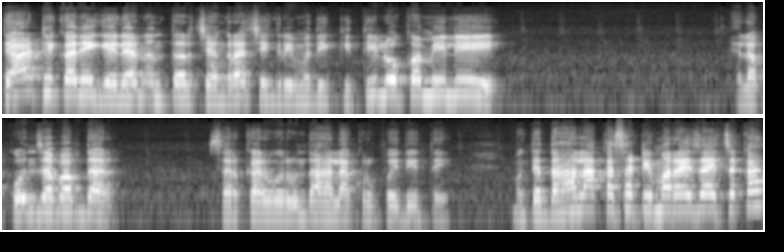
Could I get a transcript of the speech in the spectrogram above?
त्या ठिकाणी गेल्यानंतर चेंगराचेंगरीमध्ये किती लोक मिली? ह्याला कोण जबाबदार? सरकारवरून दहा लाख रुपये देते मग त्या दहा लाखासाठी मरायला जायचं का?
